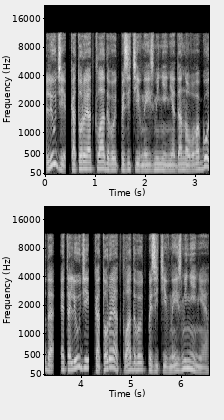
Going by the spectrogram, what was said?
Люди, которые откладывают позитивные изменения до Нового года, это люди, которые откладывают позитивные изменения.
